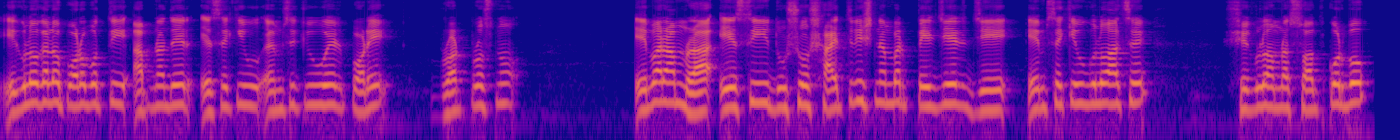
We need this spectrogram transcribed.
এগুলো গেল পরবর্তী আপনাদের এসএ কিউ এমসিকিউ এর পরে ব্রড প্রশ্ন। এবার আমরা এসি দুশো সাঁত্রিশ নাম্বার পেজের যে এমসিকিউগুলো আছে, সেগুলো আমরা সলভ করব।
